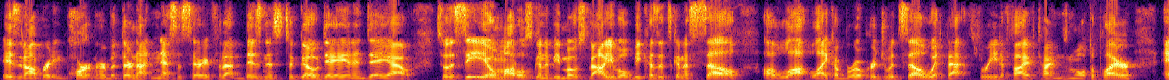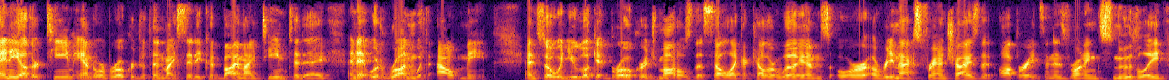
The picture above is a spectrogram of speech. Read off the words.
is an operating partner, but they're not necessary for that business to go day in and day out. So the CEO model is going to be most valuable because it's going to sell a lot like a brokerage would sell with that three to five times multiplier. Any other team and or brokerage within my city could buy my team today and it would run without me. And so when you look at brokerage models that sell like a Keller Williams or a Remax franchise that operates and is running smoothly,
